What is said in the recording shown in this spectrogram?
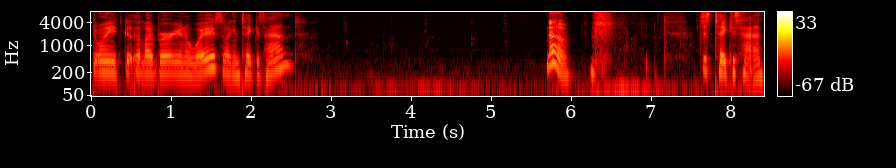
Do I need to get the librarian away so I can take his hand? No. Just take his hand.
